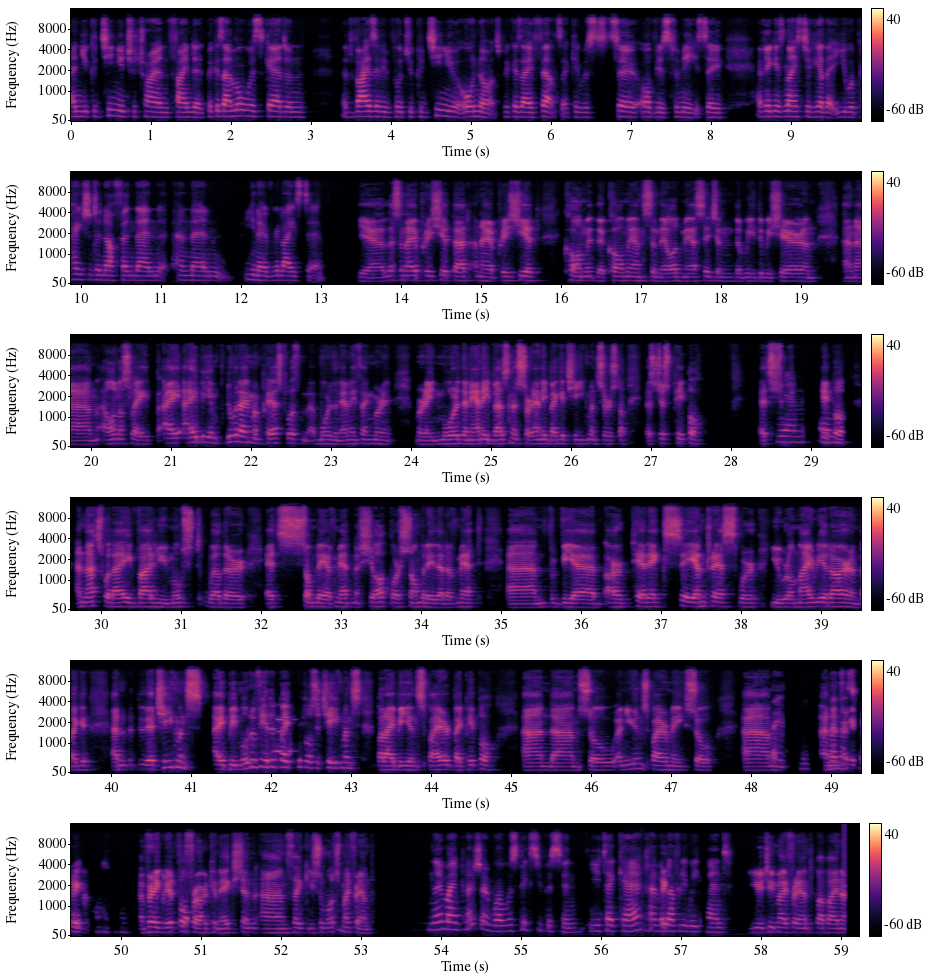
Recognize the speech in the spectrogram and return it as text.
and you continue to try and find it because I'm always scared and advising people to continue or not because I felt like it was so obvious for me. So I think it's nice to hear that you were patient enough and then and then you know realized it. Yeah, listen, I appreciate that, and I appreciate comment the comments and the odd message and that we that we share, and and um, honestly, I I be you know what I'm impressed with more than anything, Marine, Marine, more than any business or any big achievements or stuff. It's just people it's yeah, people, um, and that's what I value most. Whether it's somebody I've met in a shop or somebody that I've met um, via our TEDx say, interests, where you were on my radar, and big, and the achievements. I'd be motivated by people's achievements, but I'd be inspired by people, and um, so and you inspire me. So. Um, and well, I'm, very, very, I'm very grateful for our connection, and thank you so much, my friend. No, my pleasure. Well, we'll speak super soon. You take care. Have a lovely weekend. You too, my friend. Bye bye now.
